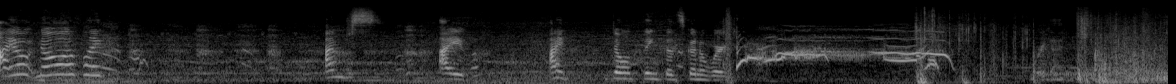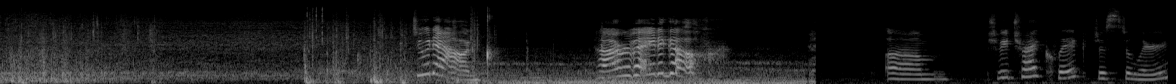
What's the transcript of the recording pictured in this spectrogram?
I don't know if like I'm just I I don't think that's gonna work. We're done. Two down. Ready to go. Um, should we try quick just to learn?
